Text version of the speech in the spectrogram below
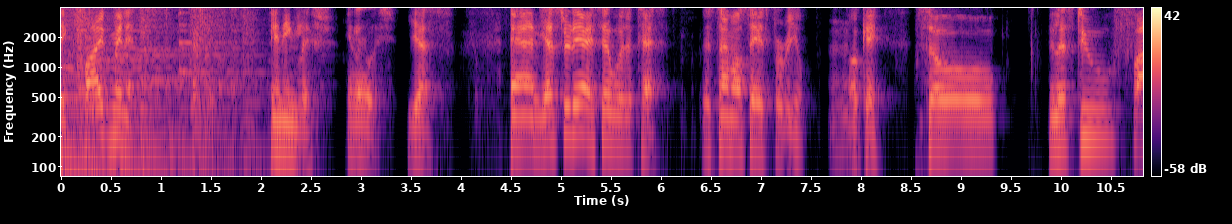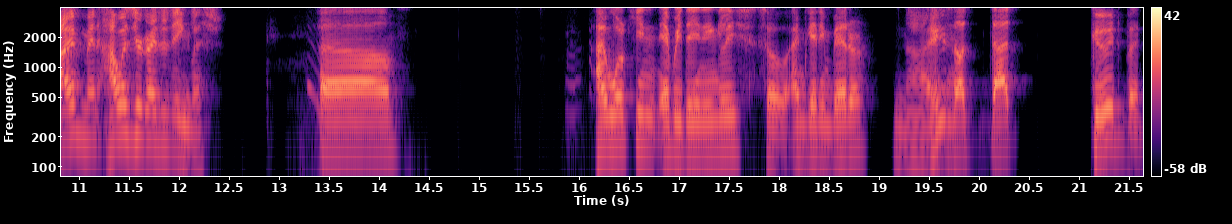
take five minutes in English. In English. Yes. And yesterday I said it was a test. This time I'll say it's for real. Okay. So let's do five minutes. How is your guys' English? Uh, I'm working every day in English, so I'm getting better. Nice. It's not that good, but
